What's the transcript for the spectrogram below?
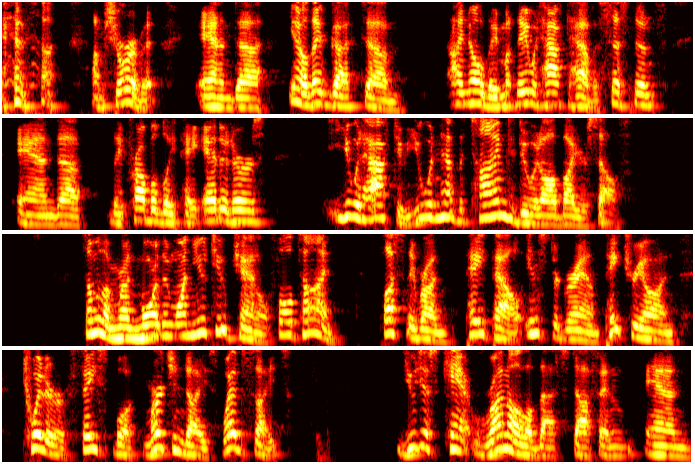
And I'm sure of it. And, uh, you know, they've got, um, I know they, they would have to have assistants and uh, they probably pay editors. You would have to. You wouldn't have the time to do it all by yourself. Some of them run more than one YouTube channel full time. Plus, they run PayPal, Instagram, Patreon, Twitter, Facebook, merchandise, websites. You just can't run all of that stuff and, and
